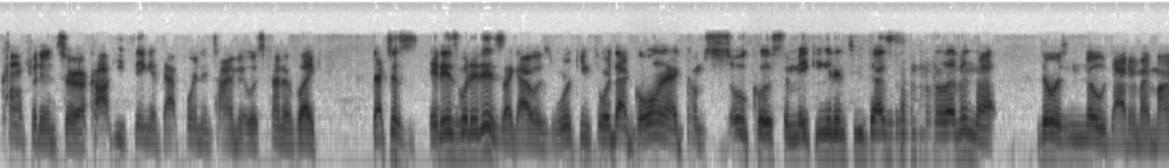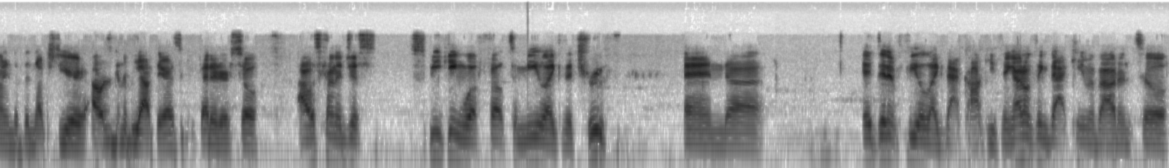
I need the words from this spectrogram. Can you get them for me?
confidence or a cocky thing at that point in time. It was kind of like that just it is what it is. Like I was working toward that goal, and I'd come so close to making it in 2011 that there was no doubt in my mind that the next year I was going to be out there as a competitor. So I was kind of just speaking what felt to me like the truth. And uh, it didn't feel like that cocky thing. I don't think that came about until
